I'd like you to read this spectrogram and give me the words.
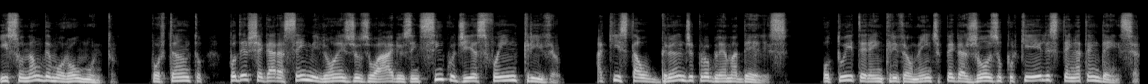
isso não demorou muito. Portanto, poder chegar a 100 milhões de usuários em 5 dias foi incrível. Aqui está o grande problema deles. O Twitter é incrivelmente pegajoso porque eles têm a tendência.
